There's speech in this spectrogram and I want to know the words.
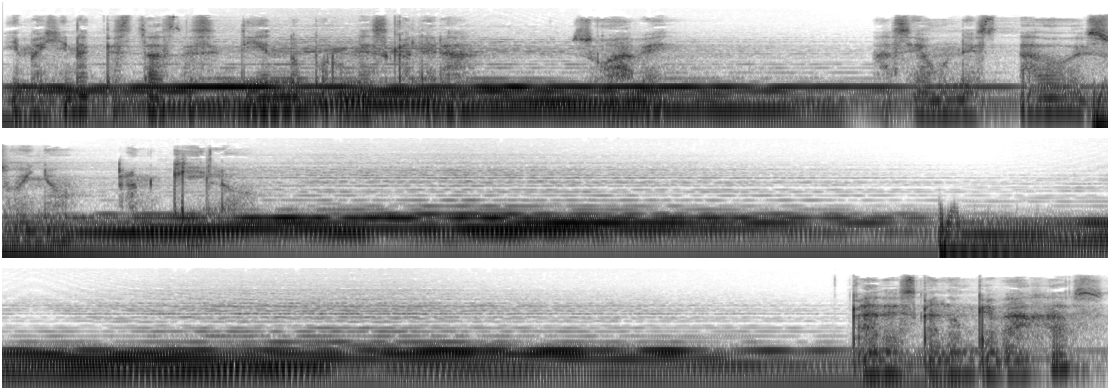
imagina que estás descendiendo por una escalera suave hacia un estado de sueño tranquilo. Cada escalón que bajas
